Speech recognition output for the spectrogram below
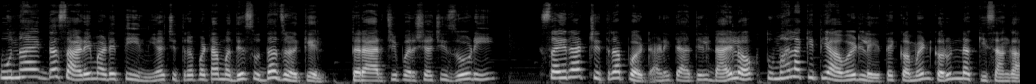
पुन्हा एकदा साडेमाडे तीन या चित्रपटामध्ये सुद्धा झळकेल. तर आरची परशाची जोडी सैराट चित्रपट आणि त्यातील डायलॉग तुम्हाला किती आवडले ते कमेंट करून नक्की सांगा.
